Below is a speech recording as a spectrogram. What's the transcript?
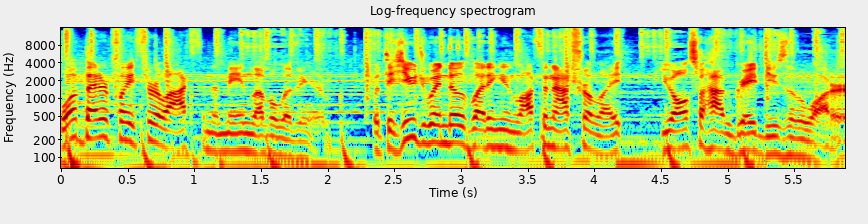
What better place to relax than the main level living room? With the huge windows letting in lots of natural light, you also have great views of the water.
